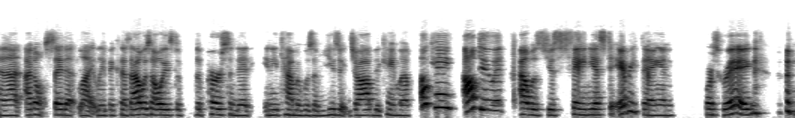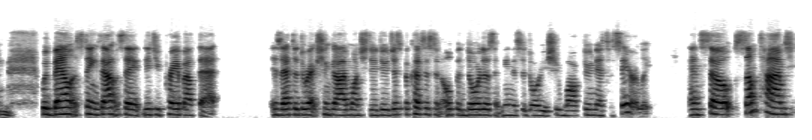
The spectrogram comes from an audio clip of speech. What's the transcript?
And I, I don't say that lightly because I was always the, the person that anytime it was a music job that came up, okay, I'll do it. I was just saying yes to everything. And course, Greg would balance things out and say, Did you pray about that? Is that the direction God wants you to do? Just because it's an open door doesn't mean it's a door you should walk through necessarily. And so sometimes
